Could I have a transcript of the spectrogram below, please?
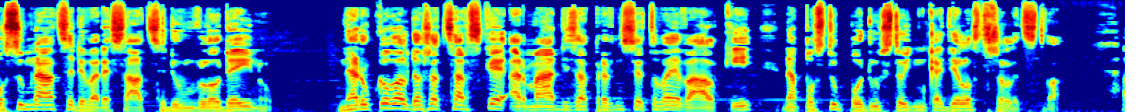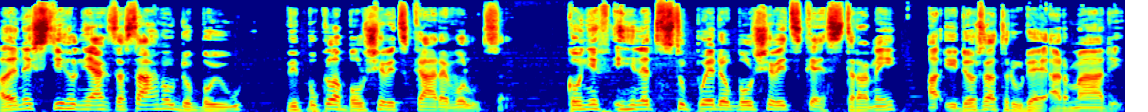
1897 v Lodejnu. Narukoval do řad carské armády za první světové války na postu podůstojníka dělostřelectva. Ale než stihl nějak zasáhnout do bojů, vypukla bolševická revoluce. Koněv i hned vstupuje do bolševické strany a i do řad rudé armády.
